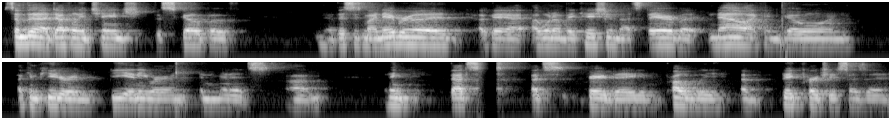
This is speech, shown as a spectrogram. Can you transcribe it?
something that definitely changed the scope of you know, this is my neighborhood. Okay, I, I, went on vacation, that's there, but now I can go on a computer and be anywhere in, in minutes. Um, I think that's that's very big and probably a big purchase as a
